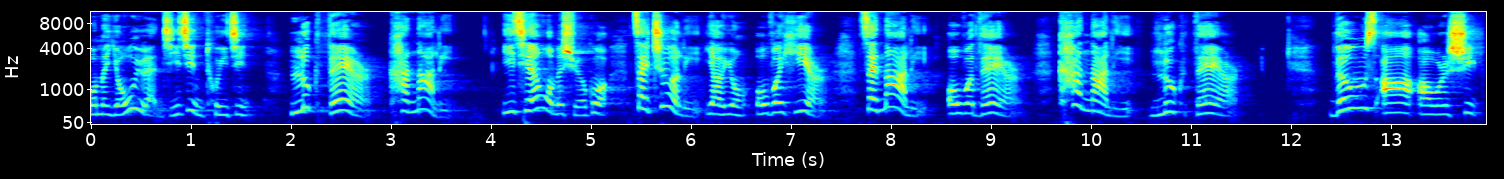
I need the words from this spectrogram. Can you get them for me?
我们由远及近推进，Look there. 看那里。 以前我们学过，在这里要用 over here，在那里 over there，看那里 look there。Those are our sheep。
